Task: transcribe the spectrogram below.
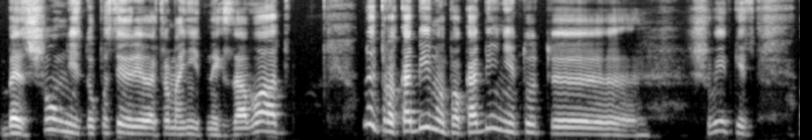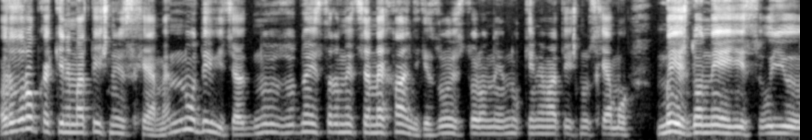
безшумність, допустив електромагнітних завад. Ну і про кабіну, по кабіні тут е, швидкість. Розробка кінематичної схеми. Ну, дивіться, ну, з однієї сторони це механіки, з другої сторони, ну, кінематичну схему, ми ж до неї свою,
